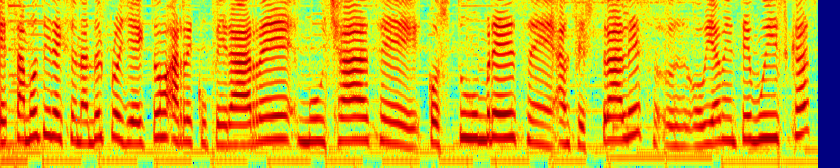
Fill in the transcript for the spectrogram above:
Estamos direccionando el proyecto a recuperar eh, muchas eh, costumbres ancestrales, obviamente muiscas,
